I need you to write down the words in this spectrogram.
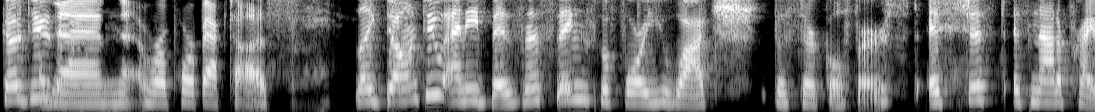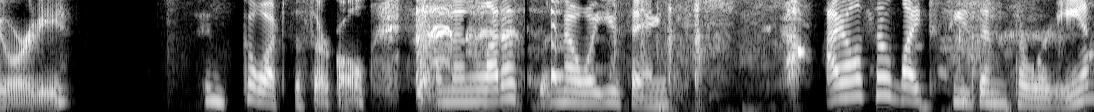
Go do and that. then report back to us. Like, don't do any business things before you watch The Circle first. It's just, it's not a priority. Go watch The Circle. And then let us know what you think. I also liked season three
